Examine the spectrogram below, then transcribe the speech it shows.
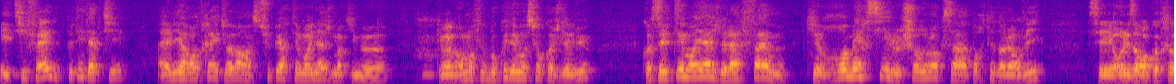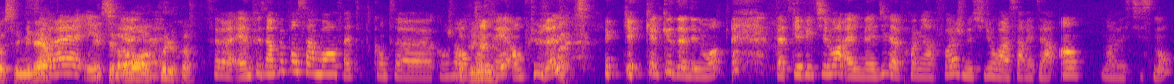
Et Tiffen, petit à petit, elle y est rentrée et tu vas avoir un super témoignage, moi qui me qui m'a vraiment fait beaucoup d'émotion quand je l'ai vu. Quand c'est le témoignage de la femme qui remercie le changement que ça a apporté dans leur vie, on les a rencontrés au séminaire et, c'est vraiment cool quoi. C'est vrai, et elle me faisait un peu penser à moi en fait quand, euh, quand je l'ai rencontrée, en plus jeune, quelques années de moins. Parce qu'effectivement, elle m'a dit la première fois, je me suis dit on va s'arrêter à un investissement.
